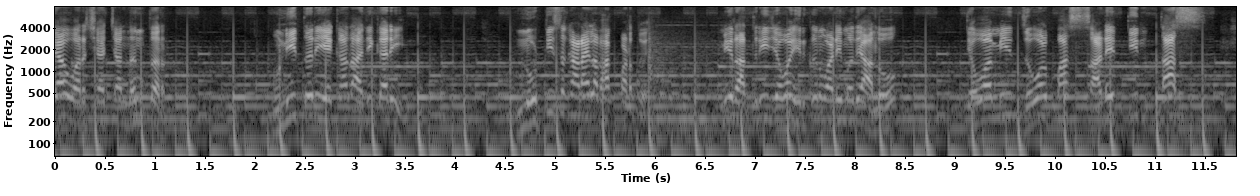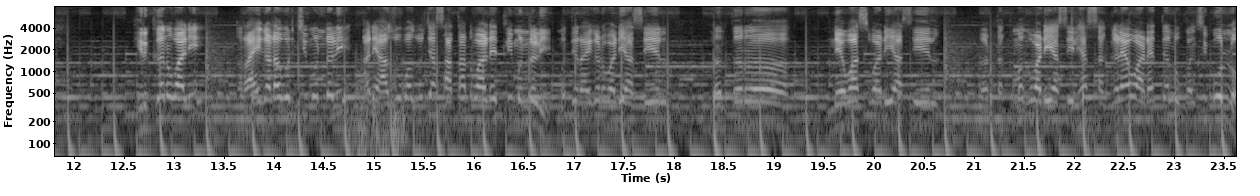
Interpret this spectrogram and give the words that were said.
या वर्षाच्या नंतर कुणीतरी एखादा अधिकारी नोटीस काढायला भाग पाडतोय. मी रात्री जेव्हा हिरकणवाडीमध्ये आलो तेव्हा मी जवळपास साडेतीन तास हिरकणवाडी रायगडावरची मंडळी आणि आजूबाजूच्या सात आठ वाड्यातली मंडळी. म्हणजे रायगडवाडी असेल नंतर नेवासवाडी असेल टकमकवाडी असेल ह्या सगळ्या वाड्यातल्या लोकांशी बोललो.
